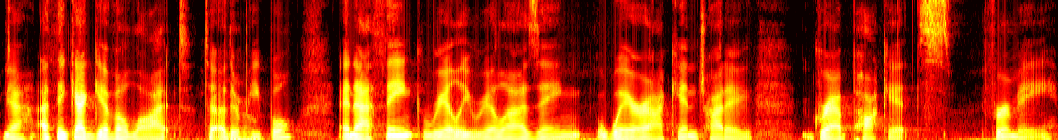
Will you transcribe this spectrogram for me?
Yeah, I think I give a lot to other Yeah. people, and I think really realizing where I can try to grab pockets for me.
